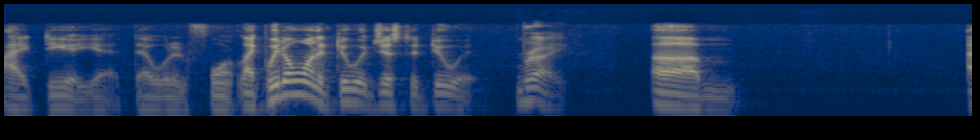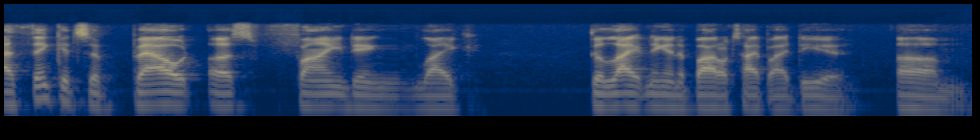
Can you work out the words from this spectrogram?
idea yet that would inform. Like, we don't want to do it just to do it. Right. Um, I think it's about us finding like the lightning in a bottle type idea. Um,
